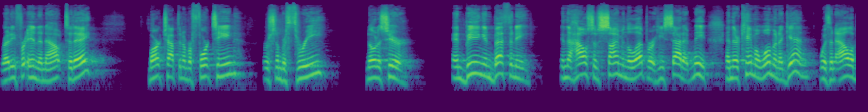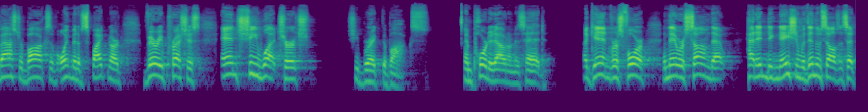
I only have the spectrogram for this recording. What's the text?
ready for in and out today. Mark chapter number 14, verse number 3. Notice here, and being in Bethany, in the house of Simon the leper, he sat at meat, and there came a woman again with an alabaster box of ointment of spikenard, very precious. And she, what, church? She brake the box and poured it out on his head. Again, verse 4 And there were some that had indignation within themselves and said,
